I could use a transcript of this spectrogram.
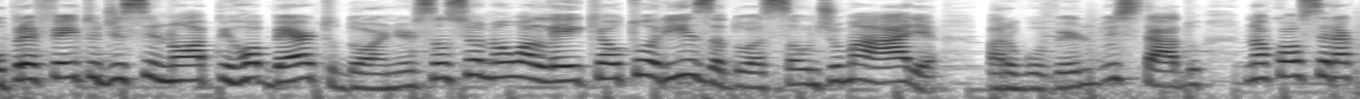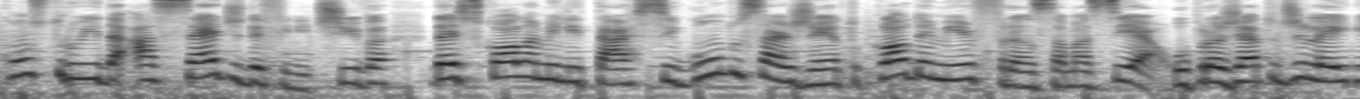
O prefeito de Sinop, Roberto Dorner, sancionou a lei que autoriza a doação de uma área para o governo do estado, na qual será construída a sede definitiva da Escola Militar Segundo Sargento Claudemir França Maciel. O projeto de lei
